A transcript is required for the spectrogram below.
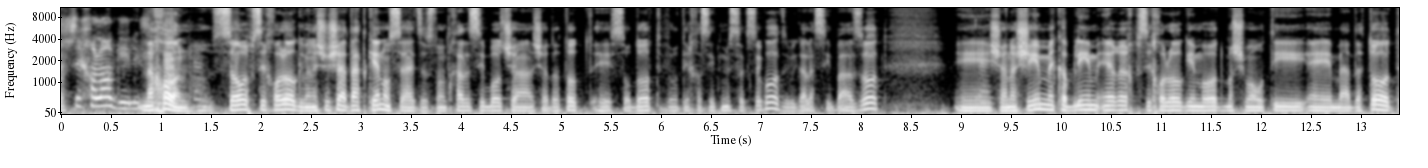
ו... פסיכולוגי לפעמים. נכון, כן. צורך פסיכולוגי, ואני חושב שהדת כן עושה את זה. זאת אומרת, אחת הסיבות שה, שהדתות אה, סודות ועוד יחסית משגשגות, זה בגלל הסיבה הזאת. אה, כן. שאנשים מקבלים ערך פסיכולוגי מאוד משמעותי אה, מהדתות.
